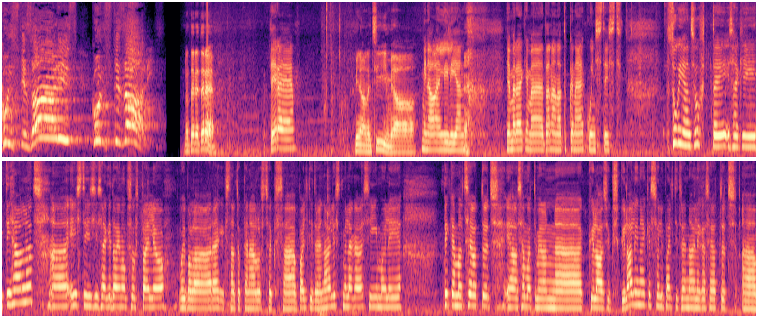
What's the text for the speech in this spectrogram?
kunstisaalis, kunstisaalis. no tere, tere! tere! mina olen Siim ja mina olen Lilian ja me räägime täna natukene kunstist. suvi on suht isegi tihe olnud, Eestis isegi toimub suht palju, võib-olla räägiks natukene alustuseks Balti triennaalist, millega Siim oli pikemalt seotud ja samuti meil on külas üks külaline, kes oli Balti triennaaliga seotud,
